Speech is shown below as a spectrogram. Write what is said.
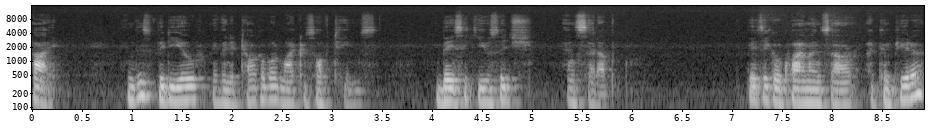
Hi, in this video we're going to talk about Microsoft Teams, basic usage and setup. Basic requirements are a computer,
